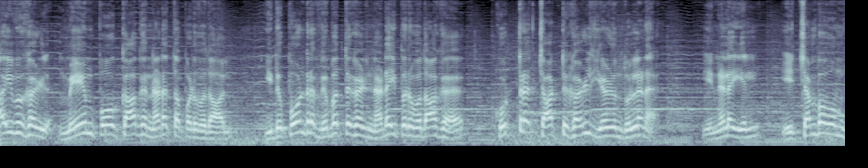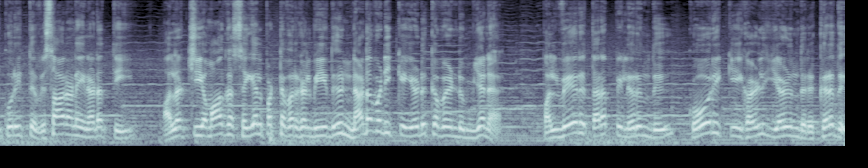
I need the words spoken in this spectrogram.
ஆய்வுகள் மேம்போக்காக நடத்தப்படுவதால் இது போன்ற விபத்துகள் நடைபெறுவதாக குற்றச்சாட்டுகள் எழுந்துள்ளன. இந்நிலையில் இச்சம்பவம் குறித்து விசாரணை நடத்தி அலட்சியமாக செயல்பட்டவர்கள் மீது நடவடிக்கை எடுக்க வேண்டும் என பல்வேறு தரப்பிலிருந்து கோரிக்கைகள் எழுந்திருக்கிறது.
